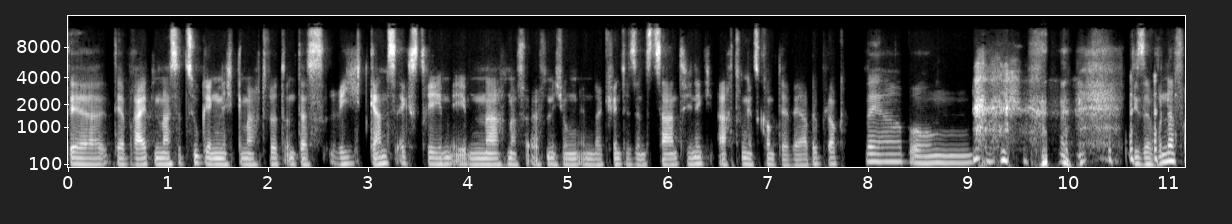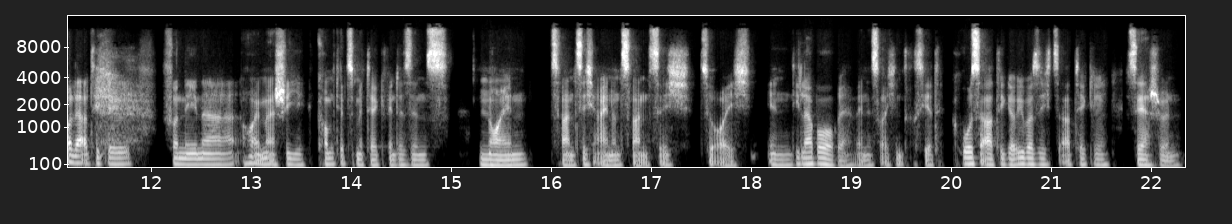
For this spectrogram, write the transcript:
der, der breiten Masse zugänglich gemacht wird. Und das riecht ganz extrem eben nach einer Veröffentlichung in der Quintessenz Zahntechnik. Achtung, jetzt kommt der Werbeblock. Werbung. Dieser wundervolle Artikel von Nena Heumaschi kommt jetzt mit der Quintessenz 9 2021 zu euch in die Labore, wenn es euch interessiert. Großartiger Übersichtsartikel, sehr schön.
